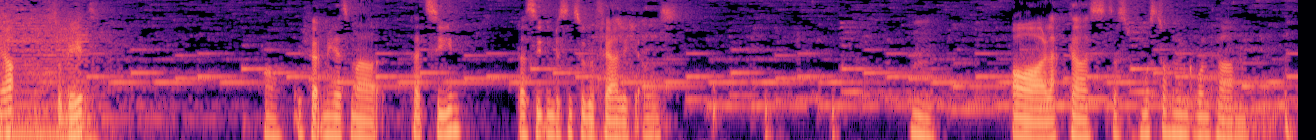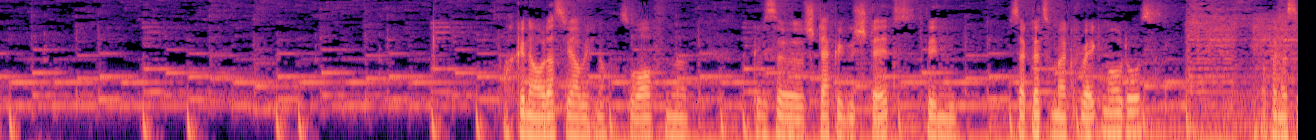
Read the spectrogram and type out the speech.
Ja, so geht's. Oh, ich werde mich jetzt mal verziehen. Das sieht ein bisschen zu gefährlich aus. Hm. Oh, lag das. Das muss doch einen Grund haben. Ach genau, das hier habe ich noch so auf eine gewisse Stärke gestellt. Den, ich sag dazu mal Quake-Modus. Auch wenn das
